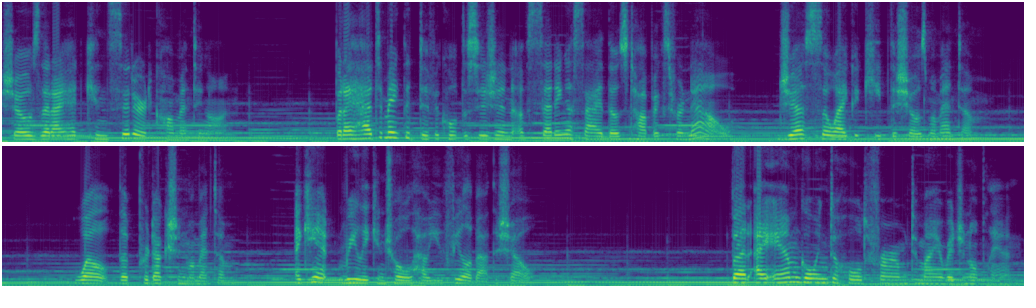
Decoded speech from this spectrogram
shows that I had considered commenting on. But I had to make the difficult decision of setting aside those topics for now, just so I could keep the show's momentum. Well, the production momentum. I can't really control how you feel about the show. But I am going to hold firm to my original plan.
